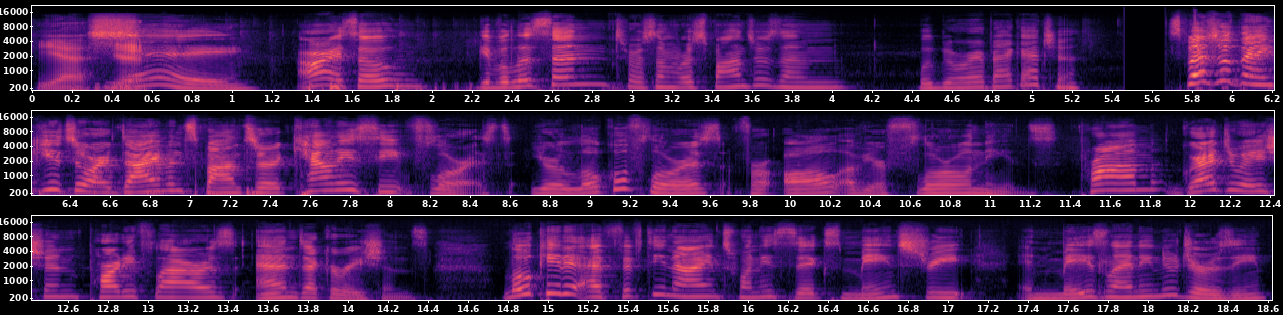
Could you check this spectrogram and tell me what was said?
Yes. Yay. All right, so give a listen to some of our sponsors and we'll be right back at you. Special thank you to our diamond sponsor, County Seat Florist, your local florist for all of your floral needs prom, graduation, party flowers, and decorations. Located at 5926 Main Street in Mays Landing, New Jersey,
